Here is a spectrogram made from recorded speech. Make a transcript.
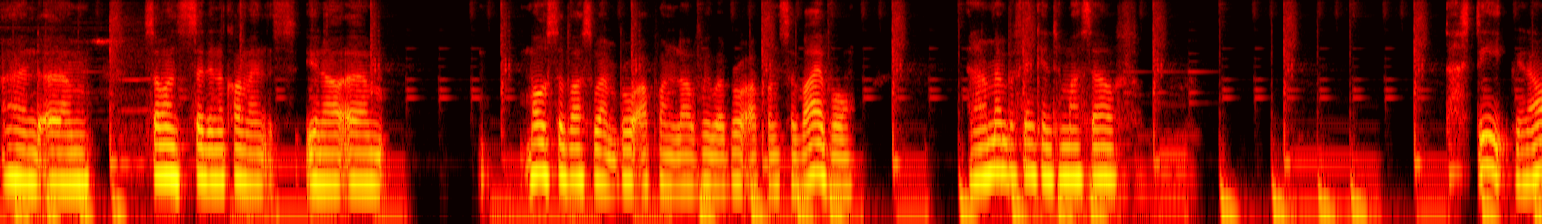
And um someone said in the comments you know um most of us weren't brought up on love, we were brought up on survival. And I remember thinking to myself, that's deep, you know?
